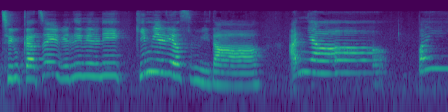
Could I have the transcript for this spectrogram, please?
지금까지 밀리밀리 김밀리였습니다. 안녕! 빠이!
